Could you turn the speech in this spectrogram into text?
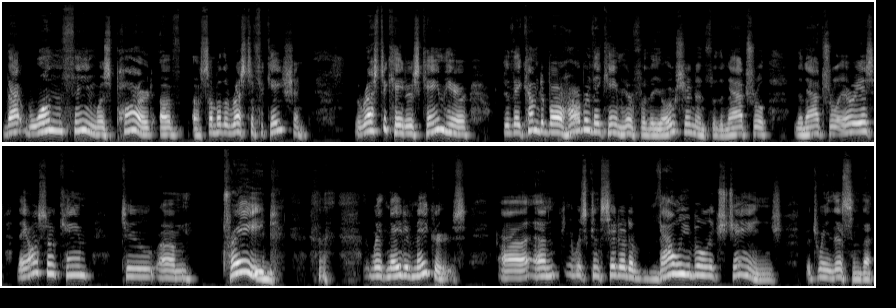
that one thing was part of, of some of the rustification. The rusticators came here. Did they come to Bar Harbor? They came here for the ocean and for the natural the natural areas. They also came to um, trade with native makers. Uh, and it was considered a valuable exchange between this and that.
